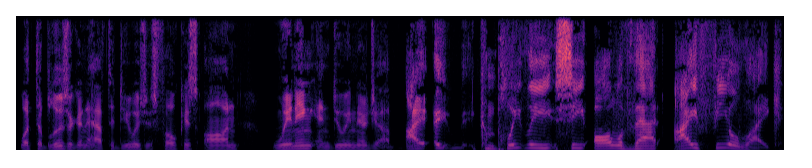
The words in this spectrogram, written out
what the Blues are going to have to do is just focus on winning and doing their job. I I completely see all of that. I feel like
